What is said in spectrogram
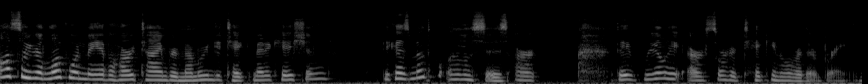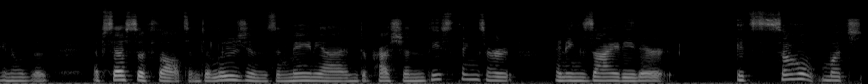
Also, your loved one may have a hard time remembering to take medication because mental illnesses are, they really are sort of taking over their brain. You know, the obsessive thoughts and delusions and mania and depression, these things are and anxiety there it's so much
